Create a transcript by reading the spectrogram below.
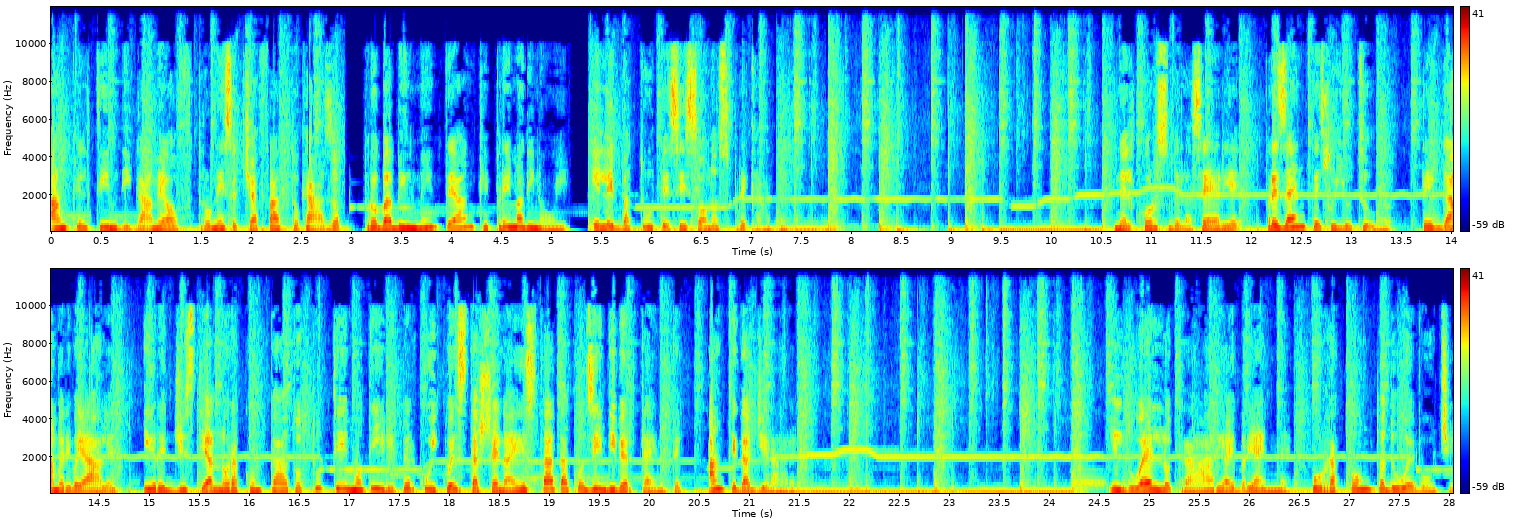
anche il team di Game of Thrones ci ha fatto caso, probabilmente anche prima di noi, e le battute si sono sprecate. Nel corso della serie, presente su YouTube, The Gamer e i registi hanno raccontato tutti i motivi per cui questa scena è stata così divertente, anche da girare. Il duello tra Aria e Brienne, un racconto a due voci,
